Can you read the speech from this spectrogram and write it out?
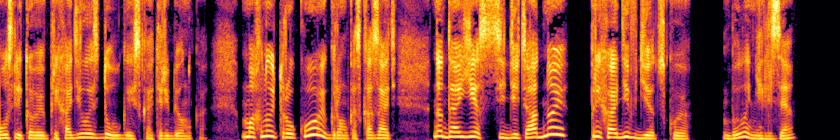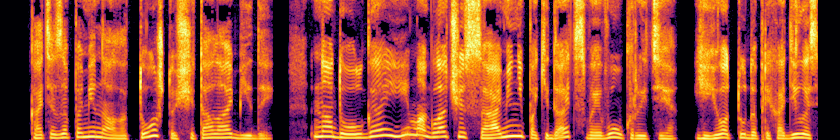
Осликовой приходилось долго искать ребенка. Махнуть рукой, громко сказать «надоест сидеть одной, приходи в детскую». Было нельзя. Катя запоминала то, что считала обидой. Надолго и могла часами не покидать своего укрытия. Ее оттуда приходилось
